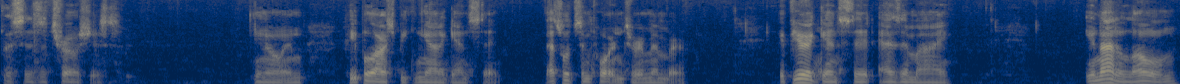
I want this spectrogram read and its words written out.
this is atrocious. You know, and people are speaking out against it. That's what's important to remember. If you're against it, as am I, you're not alone.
